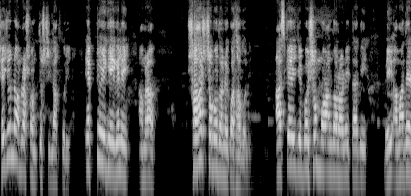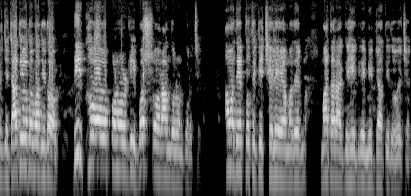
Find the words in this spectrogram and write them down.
সেই জন্য আমরা সন্তুষ্টি লাভ করি। একটু এগিয়ে গেলেই আমরা সহস্রবোধনে কথা বলি। আজকে এই যে বৈষম্য আন্দোলন ইত্যাদি, এই আমাদের যে জাতীয়তাবাদী দল দীর্ঘ পনেরোটি বৎসর আন্দোলন করেছে। আমাদের প্রত্যেকটি ছেলে, আমাদের মাতারা গৃহে গৃহে নির্যাতিত হয়েছেন।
